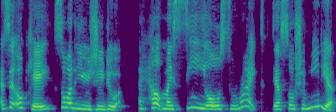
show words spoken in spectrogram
I said, Okay, so what do you usually do? I help my CEOs to write their social media.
